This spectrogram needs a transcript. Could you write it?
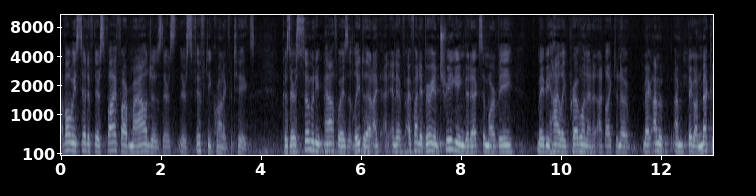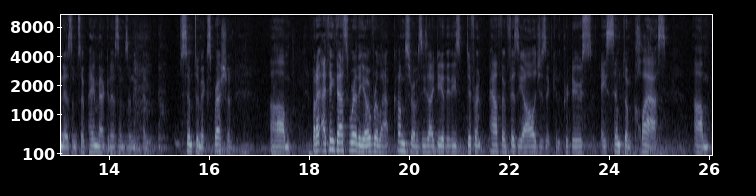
I've always said if there's five fibromyalgias, there's, there's 50 chronic fatigues. Because there's so many pathways that lead to that. I, and I find it very intriguing that XMRV may be highly prevalent, and I'd like to know, I'm, a, I'm big on mechanisms, so pain mechanisms and, and symptom expression. Um, but I, I, think that's where the overlap comes from, is this idea that these different pathophysiologies that can produce a symptom class. Um,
